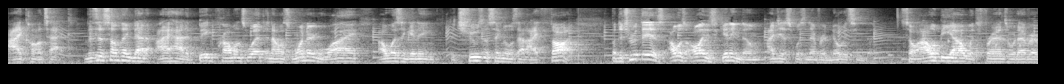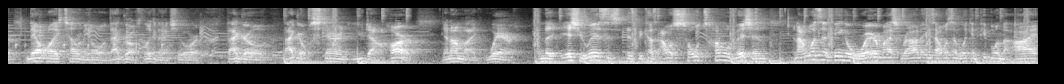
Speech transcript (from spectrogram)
eye contact. This is something that I had big problems with, and I was wondering why I wasn't getting the choosing signals that I thought. But the truth is, I was always getting them, I just was never noticing them. So I would be out with friends or whatever, they'll always telling me, oh, that girl's looking at you, or that girl, that girl's staring you down hard. And I'm like, where? And the issue is, is, is, because I was so tunnel vision and I wasn't being aware of my surroundings. I wasn't looking people in the eye.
